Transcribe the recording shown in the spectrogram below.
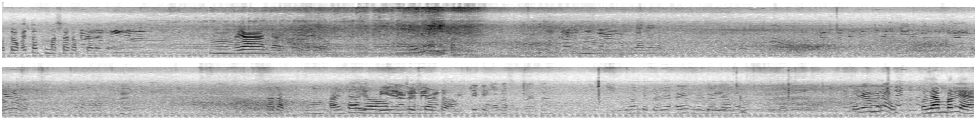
Putok, ito masarap talaga. Oh. Mm, ayan, dahil bibili oh. Ayun. Mm. Sana na. Sarap. Mm, kain tayo. Sister ko. ah. Baka ba si Kweta? Wala ang bari eh.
